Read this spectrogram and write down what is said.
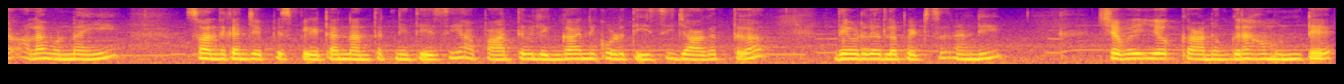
చాలా ఉన్నాయి. సో అందుకని చెప్పేసి పీఠాన్ని అంతటిని తీసి ఆ పార్థివ లింగాన్ని కూడా తీసి జాగ్రత్తగా దేవుడి గదిలో పెట్టానండి శివయ్య యొక్క అనుగ్రహం ఉంటే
